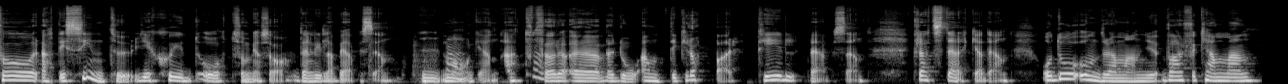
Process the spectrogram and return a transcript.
För att i sin tur ge skydd åt, som jag sa, den lilla bebisen i magen. Att föra över då antikroppar till bebisen för att stärka den. Och då undrar man ju varför kan man,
